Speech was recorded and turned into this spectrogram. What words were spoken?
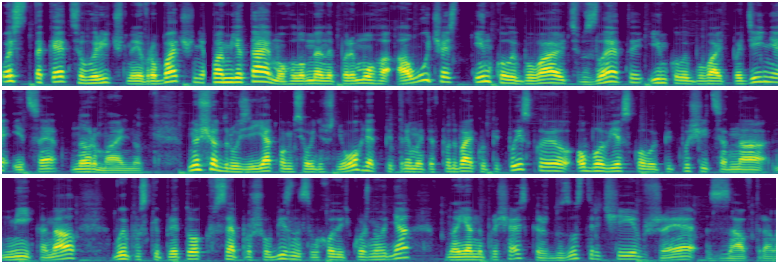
Ось таке цьогорічне Євробачення. Пам'ятаємо, головне не перемога, а участь. Інколи бувають взлети, інколи бувають падіння, і це нормально. Ну що, друзі, як вам сьогоднішній огляд? Підтримайте вподобайку підпискою. Обов'язково підпишіться на мій канал. Випуски пліток, все про шоу-бізнес виходить кожного дня. Ну а я не прощаюсь, кажу до зустрічі вже завтра.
